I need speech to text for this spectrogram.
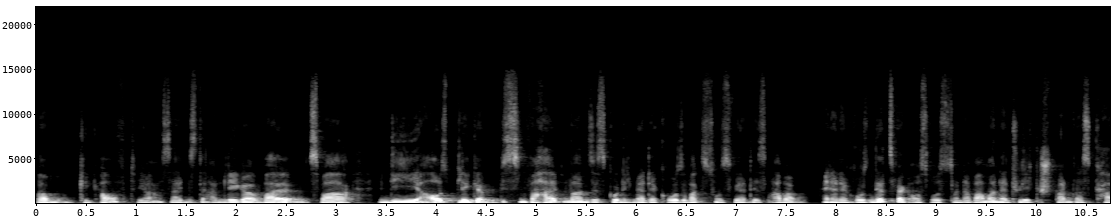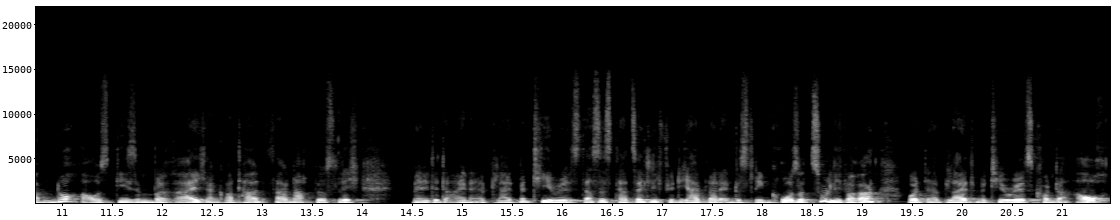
ähm, gekauft, ja, seitens der Anleger, weil zwar die Ausblicke ein bisschen verhalten waren, Cisco nicht mehr der große Wachstumswert ist, aber einer der großen Netzwerkausrüster. Da war man natürlich gespannt, was kam noch aus diesem Bereich an Quartalszahlen nachbürstlich meldete eine Applied Materials. Das ist tatsächlich für die Halbleiterindustrie ein großer Zulieferer und Applied Materials konnte auch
